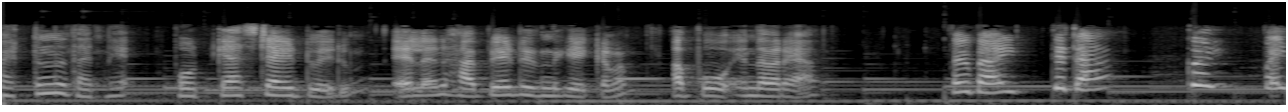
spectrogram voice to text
പെട്ടെന്ന് തന്നെ പോഡ്കാസ്റ്റ് ആയിട്ട് വരും. എല്ലാവരും ഹാപ്പി ആയിട്ട് ഇരുന്ന് കേൾക്കണം. അപ്പോൾ എന്താ പറയുക ബൈ ബൈ ബൈ ബൈ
